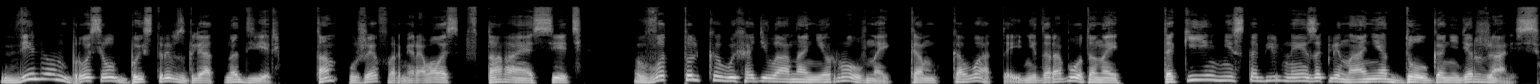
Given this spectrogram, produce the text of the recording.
Велион бросил быстрый взгляд на дверь. Там уже формировалась вторая сеть. Вот только выходила она неровной, комковатой, недоработанной. Такие нестабильные заклинания долго не держались.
